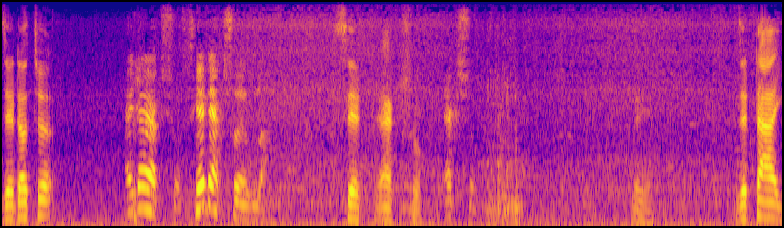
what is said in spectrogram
যেটা হচ্ছে এটাও একশো সেট একশো এগুলা। সেট একশো। একশো। দেখেন। যে টাই।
